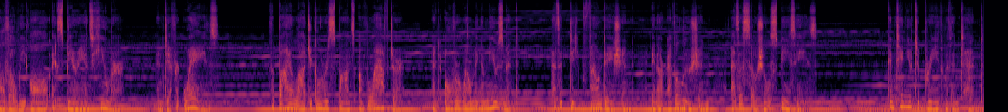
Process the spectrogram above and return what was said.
Although we all experience humor in different ways, the biological response of laughter and overwhelming amusement has a deep foundation in our evolution as a social species. Continue to breathe with intent.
